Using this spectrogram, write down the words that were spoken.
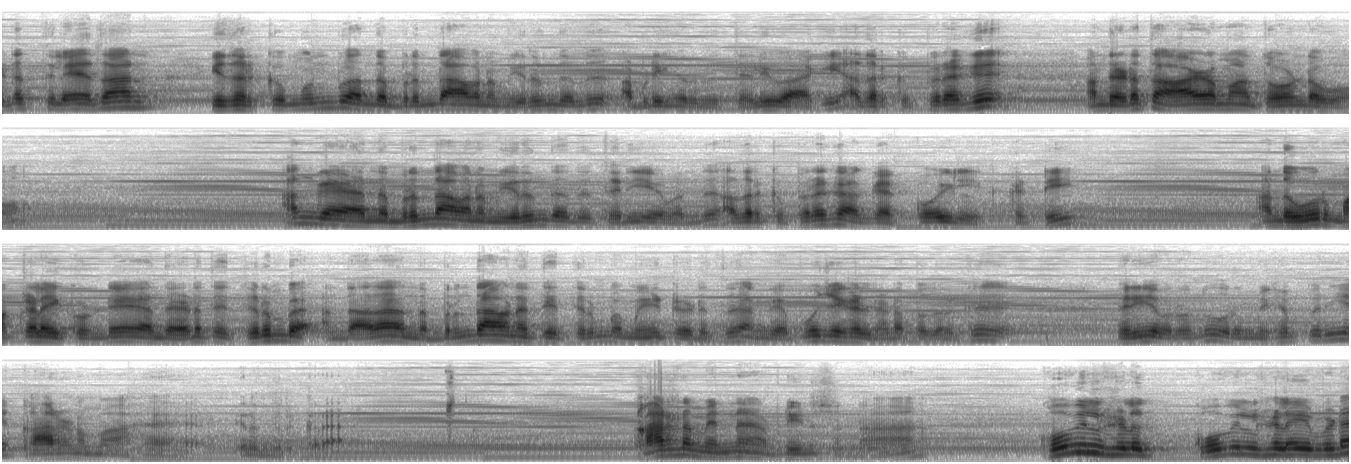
இடத்திலே தான் இதற்கு முன்பு அந்த பிருந்தாவனம் இருந்தது அப்படிங்கிறது தெளிவாகி அதற்கு பிறகு அந்த இடத்த ஆழமாக தோண்டவும் அங்கே அந்த பிருந்தாவனம் இருந்தது தெரிய வந்து அதற்கு பிறகு அங்கே கோயில் கட்டி அந்த ஊர் மக்களை கொண்டே அந்த இடத்தை திரும்ப அந்த அதாவது அந்த பிருந்தாவனத்தை திரும்ப மீட்டெடுத்து அங்கே பூஜைகள் நடப்பதற்கு பெரியவர் வந்து ஒரு மிகப்பெரிய காரணமாக இருந்திருக்கிறார். காரணம் என்ன அப்படின்னு சொன்னால் கோவில்களுக்கு கோவில்களை விட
